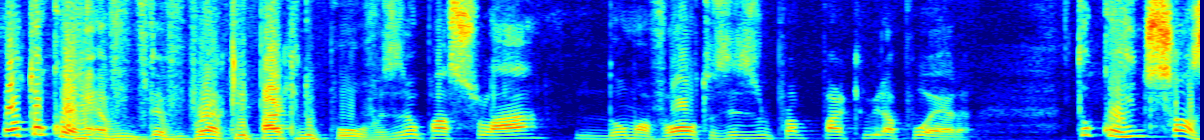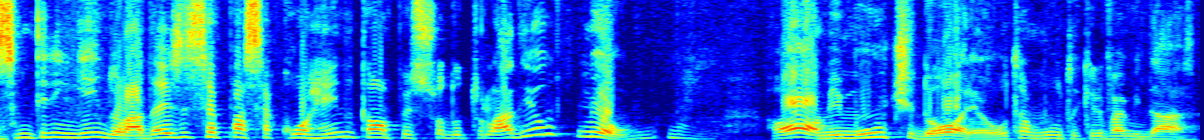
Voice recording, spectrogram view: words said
Eu tô correndo, por aquele Parque do Povo, às vezes eu passo lá, dou uma volta, às vezes no próprio Parque Ibirapuera. Tô correndo sozinho, não tem ninguém do lado. Às vezes você passa correndo, tem uma pessoa do outro lado e eu, meu, ó, me multidória, outra multa que ele vai me dar.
